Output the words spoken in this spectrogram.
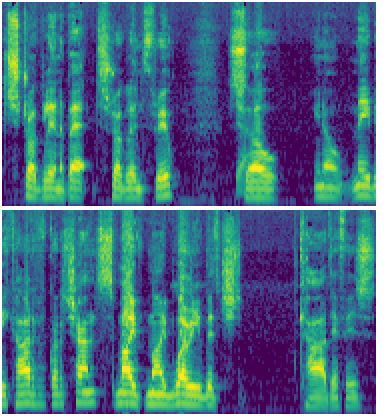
struggling a bit, struggling through. Yeah. So you know maybe Cardiff have got a chance. My my worry with Ch- Cardiff is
